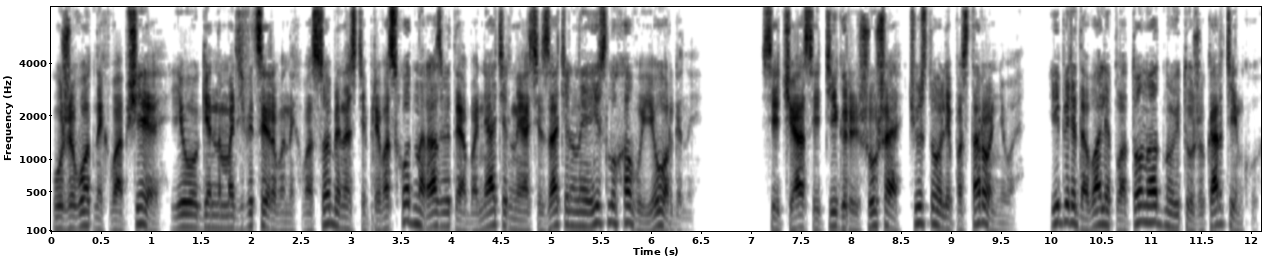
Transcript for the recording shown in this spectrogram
У животных вообще и у генномодифицированных в особенности превосходно развиты обонятельные, осязательные и слуховые органы. Сейчас и тигр, и шуша чувствовали постороннего, и передавали Платону одну и ту же картинку.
